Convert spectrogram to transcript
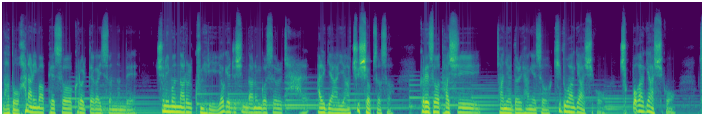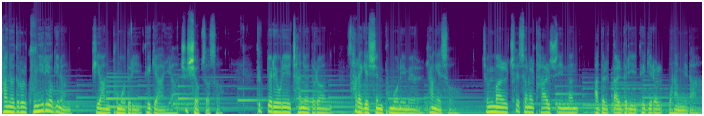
나도 하나님 앞에서 그럴 때가 있었는데 주님은 나를 궁일이 여겨주신다는 것을 잘 알게 하여 주시옵소서. 그래서 다시 자녀들 향해서 기도하게 하시고 축복하게 하시고 자녀들을 궁일이 여기는 귀한 부모들이 되게 하여 주시옵소서. 특별히 우리 자녀들은 살아계신 부모님을 향해서 정말 최선을 다할 수 있는 아들, 딸들이 되기를 원합니다.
